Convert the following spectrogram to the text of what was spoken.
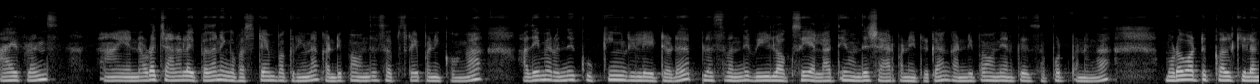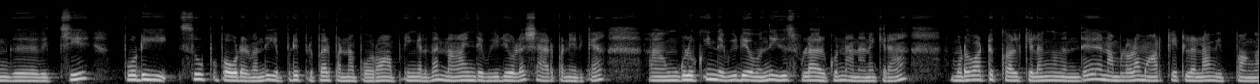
ஹாய் ஃப்ரெண்ட்ஸ் என்னோடய சேனலை இப்போ தான் நீங்கள் ஃபஸ்ட் டைம் பார்க்குறீங்கன்னா கண்டிப்பாக வந்து சப்ஸ்கிரைப் பண்ணிக்கோங்க. அதேமாதிரி வந்து குக்கிங் ரிலேட்டடு ப்ளஸ் வந்து வீலாக்ஸு எல்லாத்தையும் வந்து ஷேர் பண்ணிகிட்ருக்கேன் கண்டிப்பாக வந்து எனக்கு சப்போர்ட் பண்ணுங்கள் முடவாட்டுக்கால் கிழங்கு வச்சு பொடி சூப்பு பவுடர் வந்து எப்படி ப்ரிப்பேர் பண்ண போகிறோம் அப்படிங்கிறத நான் இந்த வீடியோவில் ஷேர் பண்ணியிருக்கேன். உங்களுக்கும் இந்த வீடியோ வந்து யூஸ்ஃபுல்லாக இருக்கும்னு நான் நினைக்கிறேன். முடவாட்டுக்கால் கிழங்கு வந்து நம்மளோட மார்க்கெட்லலாம் விற்பாங்க.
